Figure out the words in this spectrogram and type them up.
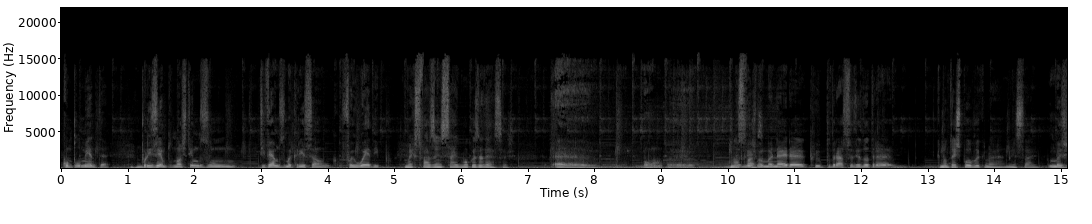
complementa. Por exemplo, nós temos um. Tivemos uma criação que foi o Édipo. Como é que se faz o ensaio de uma coisa dessas? Ah, bom, ah, Não da se faz. mesma maneira que poderá-se fazer de outra. Que não tens público, não é? No ensaio. Mas,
